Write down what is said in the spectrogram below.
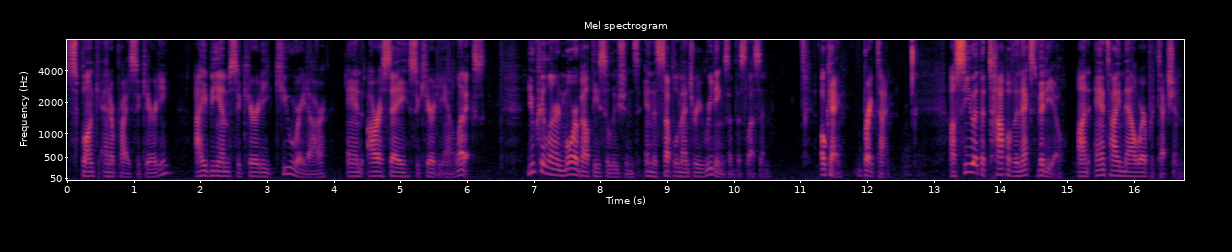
Splunk Enterprise Security, IBM Security QRadar, and RSA Security Analytics. You can learn more about these solutions in the supplementary readings of this lesson. Okay, break time. I'll see you at the top of the next video on anti-malware protection.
